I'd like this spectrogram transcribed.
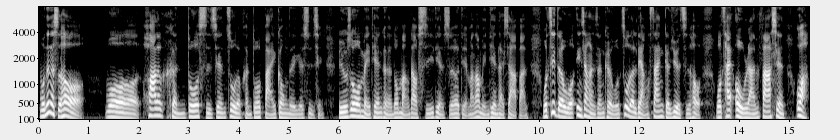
我那个时候。我花了很多时间做了很多白工的一个事情，比如说我每天可能都忙到十一点、十二点，忙到明天才下班。我记得我印象很深刻，我做了两三个月之后，我才偶然发现，哇，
